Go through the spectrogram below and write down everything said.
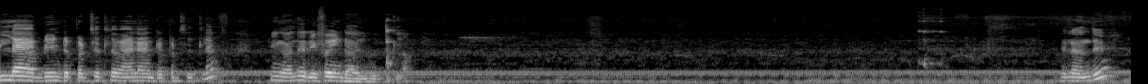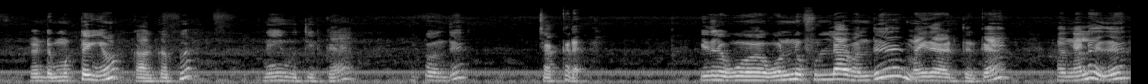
இல்லை அப்படின்ற பட்சத்தில் வேணான்ற பட்சத்தில் நீங்கள் வந்து ரிஃபைண்ட் ஆயில் ஊற்றிக்கலாம் இதில் வந்து ரெண்டு முட்டையும் கால் கப்பு நெய் ஊற்றிருக்கேன் இப்போ வந்து சர்க்கரை. இதில் ஒன்று ஃபுல்லாக வந்து மைதா எடுத்திருக்கேன். அதனால் இது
